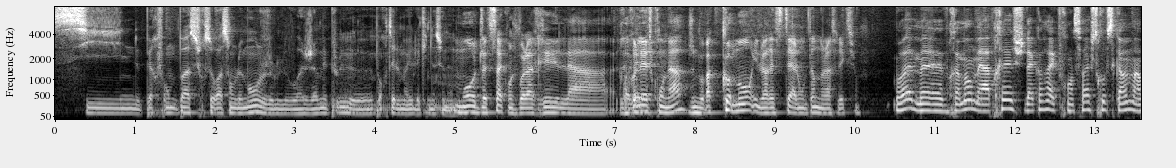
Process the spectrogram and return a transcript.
S'il ne performe pas sur ce rassemblement, je ne le vois jamais plus euh, porter le maillot de l'équipe nationale. Moi, au-delà de ça, quand je vois la, ré- la, la Relève. qu'on a, je ne vois pas comment il va rester à long terme dans la sélection. Ouais, mais vraiment, mais après, je suis d'accord avec François, je trouve que c'est quand même un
